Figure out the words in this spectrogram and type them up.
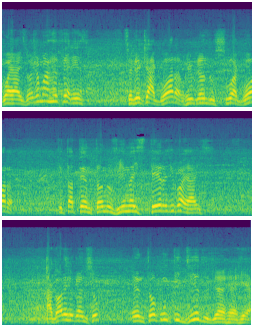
Goiás hoje é uma referência. Você vê que agora, o Rio Grande do Sul agora, que está tentando vir na esteira de Goiás. Agora o Rio Grande do Sul entrou com um pedido de RRE.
